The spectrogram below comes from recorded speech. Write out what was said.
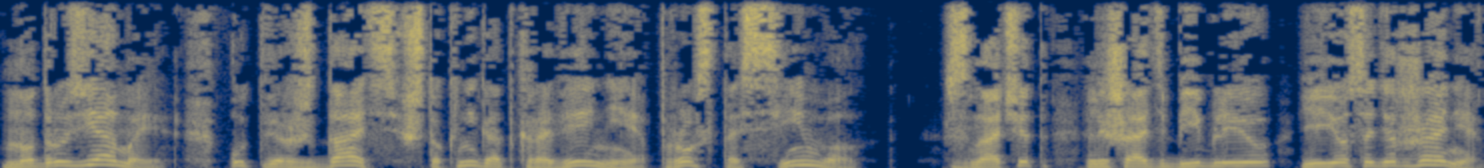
Но, друзья мои, утверждать, что книга Откровения просто символ, значит лишать Библию ее содержания.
